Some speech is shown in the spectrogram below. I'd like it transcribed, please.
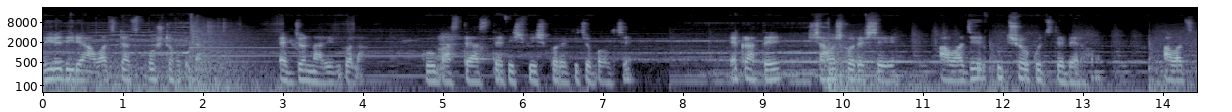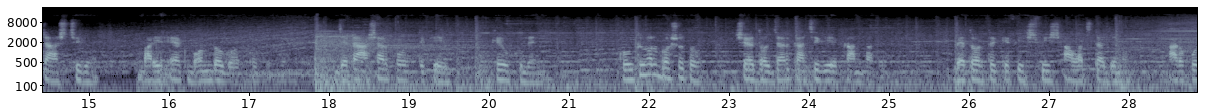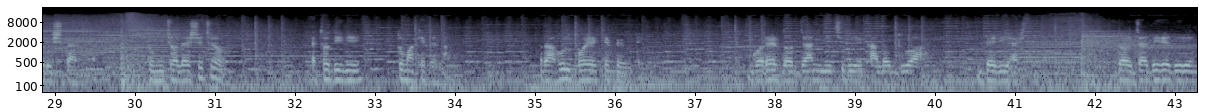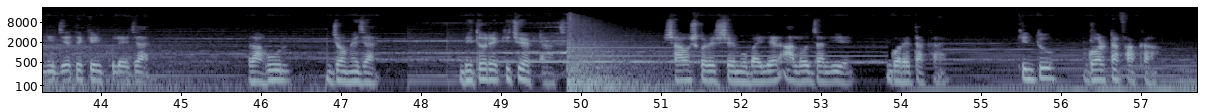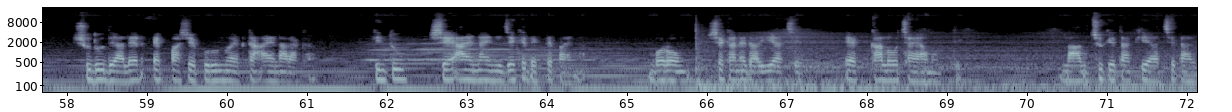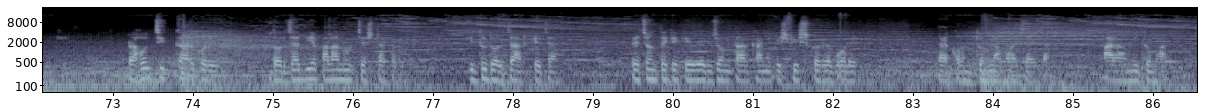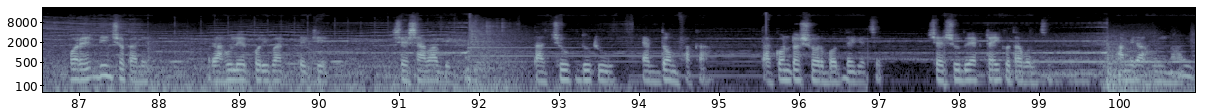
ধীরে ধীরে আওয়াজটা স্পষ্ট হতে থাকে। একজন নারীর গলা খুব আস্তে আস্তে ফিসফিস করে কিছু বলছে। এক রাতে সাহস করে সে আওয়াজের উৎস খুঁজতে বের হয়। আওয়াজটা আসছিল বাড়ির এক বন্ধ ঘর থেকে, যেটা আসার পর থেকে কেউ খুলেনি। কৌতূহল বশত সে দরজার কাছে গিয়ে কান পাতে ভেতর থেকে ফিস ফিস আওয়াজটা যেন আরও পরিষ্কার হয়। তুমি চলে এসেছ এতদিনে তোমাকে পেলাম। রাহুল ভয়ে কেঁপে উঠে। ঘরের দরজার নিচ দিয়ে কালো ধোঁয়া বেরিয়ে আসতে দরজা ধীরে ধীরে নিজে থেকেই খুলে যায়। রাহুল জমে যায়। ভিতরে কিছু একটা আছে। সাহস করে সে মোবাইলের আলো জ্বালিয়ে ঘরে তাকায়। কিন্তু ঘরটা ফাঁকা। শুধু দেয়ালের এক পাশে পুরনো একটা আয়না রাখা। কিন্তু সে আয়নায় নিজেকে দেখতে পায় না, বরং সেখানে দাঁড়িয়ে আছে এক কালো ছায়ামূর্তি। লাল চুকে তাকিয়ে আছে তার দিকে। রাহুল চিৎকার করে দরজা দিয়ে পালানোর চেষ্টা করে, কিন্তু দরজা আটকে যায়। পেছন থেকে কেউ একজন তার কানে ফিসফিস করে বলে, এখন তুমি আমার জায়গা, আর আমি তোমার। পরের দিন সকালে রাহুলের পরিবার থেকে সে স্বাভাবিক তার চোখ দুটো একদম ফাঁকা, তার কণ্ঠস্বর বদলে গেছে। সে শুধু একটাই কথা বলছে, আমি রাহুল নয়।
